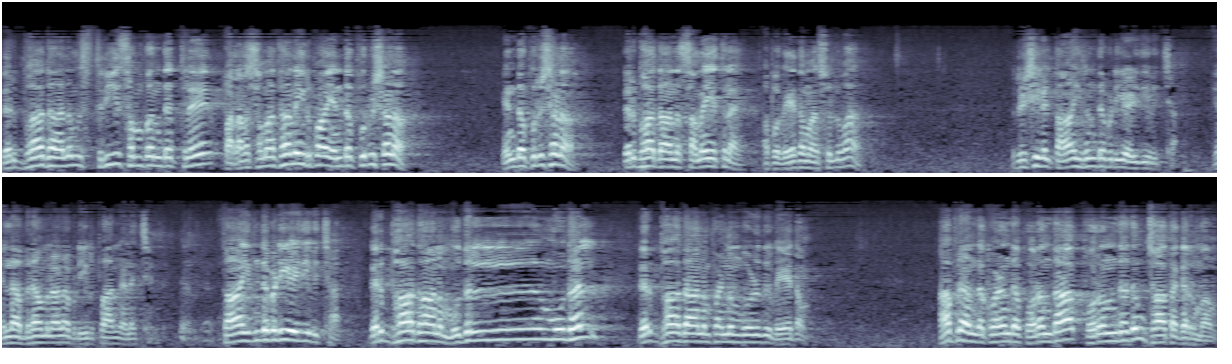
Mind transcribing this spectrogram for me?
கர்ப்பாதானம் ஸ்திரீ சம்பந்தத்துல பரவசமா தானே இருப்பான். எந்த புருஷனா? எந்த புருஷனா? கர்ப்பாதான சமயத்துல. அப்ப வேதமா சொல்லுவா? ரிஷிகள் தான் இருந்தபடி எழுதி வச்சா. எல்லா பிராமணாலும் அப்படி இருப்பான்னு நினைச்சேன். தான் இருந்தபடி எழுதி வச்சா. கர்ப்பாதானம் முதல் முதல் கர்ப்பாதானம் பண்ணும் பொழுது வேதம். அப்புறம் அந்த குழந்தை பிறந்தா பிறந்ததும் ஜாத கர்மம்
